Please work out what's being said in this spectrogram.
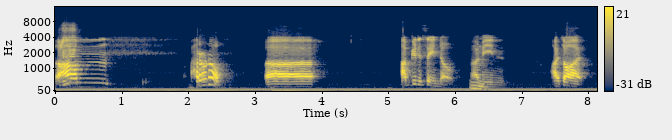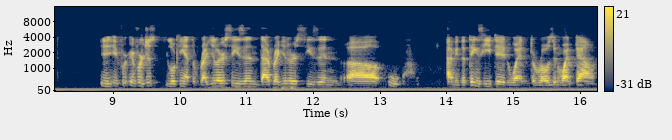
Um, I don't know. Uh, I'm gonna say no. Mm. I hmm. mean, I thought if we're if we're just looking at the regular season, that regular season, uh, I mean, the things he did when DeRozan went down.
